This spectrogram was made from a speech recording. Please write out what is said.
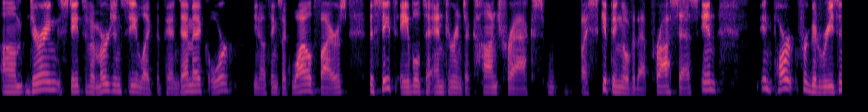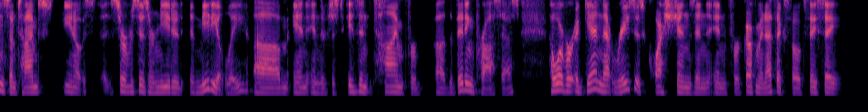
Um, during states of emergency like the pandemic or you know things like wildfires the state's able to enter into contracts by skipping over that process and in part for good reason. Sometimes you know services are needed immediately, um, and and there just isn't time for uh, the bidding process. However, again, that raises questions, and and for government ethics folks, they say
